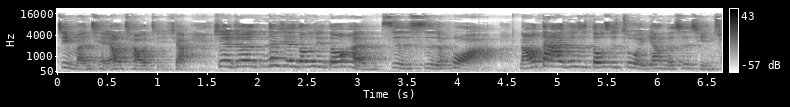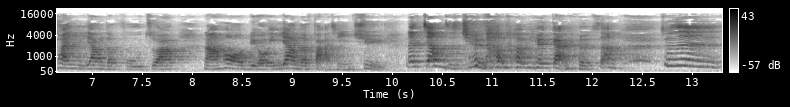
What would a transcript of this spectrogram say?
进门前要敲几下，所以就是那些东西都很自式化。然后大家就是都是做一样的事情，穿一样的服装，然后留一样的发型去。那这样子去到那边，感觉上就是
